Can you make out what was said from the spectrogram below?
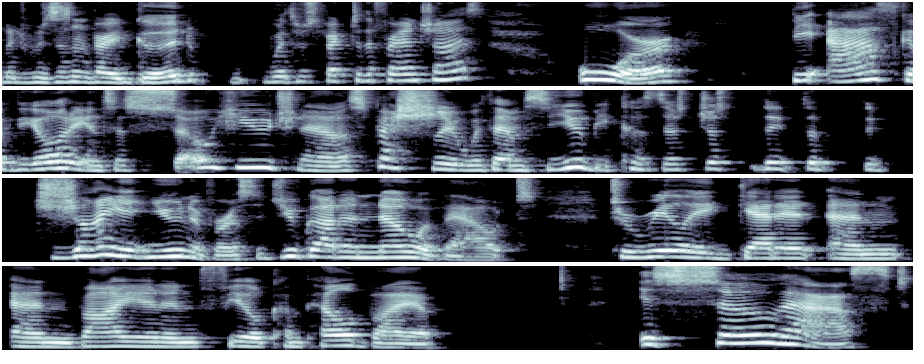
which isn't very good with respect to the franchise, or the ask of the audience is so huge now, especially with MCU, because there's just the, the, the giant universe that you've got to know about to really get it and and buy in and feel compelled by it is so vast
